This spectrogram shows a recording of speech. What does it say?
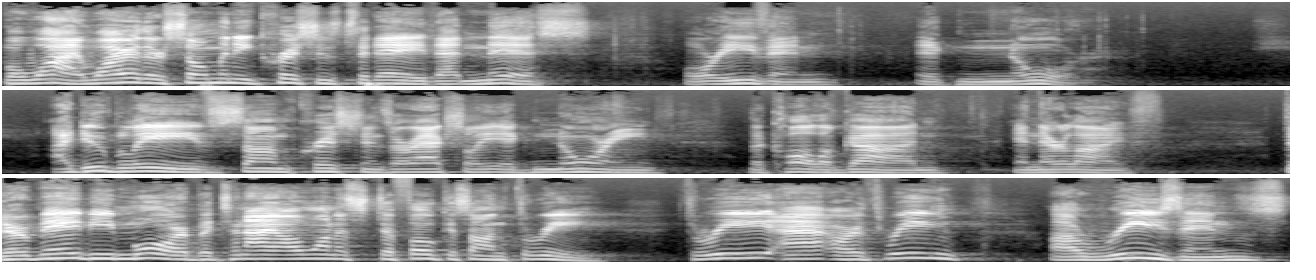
But why? Why are there so many Christians today that miss or even ignore? I do believe some Christians are actually ignoring the call of God in their life. There may be more, but tonight I want us to focus on three. Three uh, or three uh, reasons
